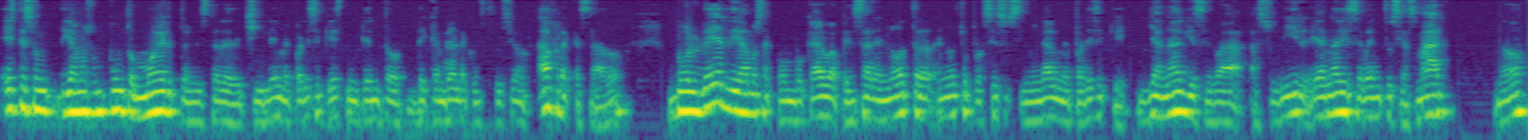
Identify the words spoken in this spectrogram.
este es un, digamos, un punto muerto en la historia de Chile. Me parece que este intento de cambiar la constitución ha fracasado. Volver, digamos, a convocar o a pensar en otro, en otro proceso similar, me parece que ya nadie se va a subir, ya nadie se va a entusiasmar, ¿no?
